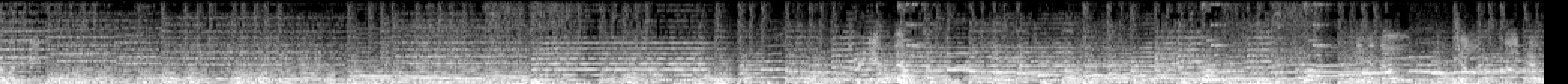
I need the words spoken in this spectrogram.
I want to name I'm gonna name him after my boyfriend. Even though John does not have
